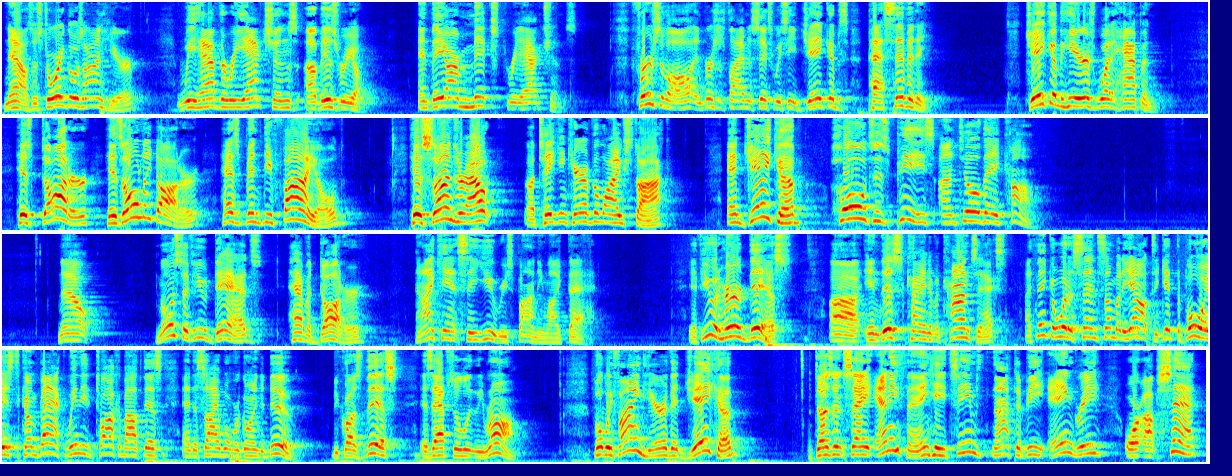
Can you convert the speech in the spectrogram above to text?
Now, as the story goes on here, we have the reactions of Israel, and they are mixed reactions. First of all, in verses 5 and 6, we see Jacob's passivity. Jacob hears what happened. His daughter, his only daughter, has been defiled. His sons are out uh, taking care of the livestock. And Jacob holds his peace until they come. Now, most of you dads have a daughter, and I can't see you responding like that. If you had heard this uh, in this kind of a context, I think I would have sent somebody out to get the boys to come back. We need to talk about this and decide what we're going to do because this is absolutely wrong. But we find here that Jacob doesn't say anything. He seems not to be angry or upset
